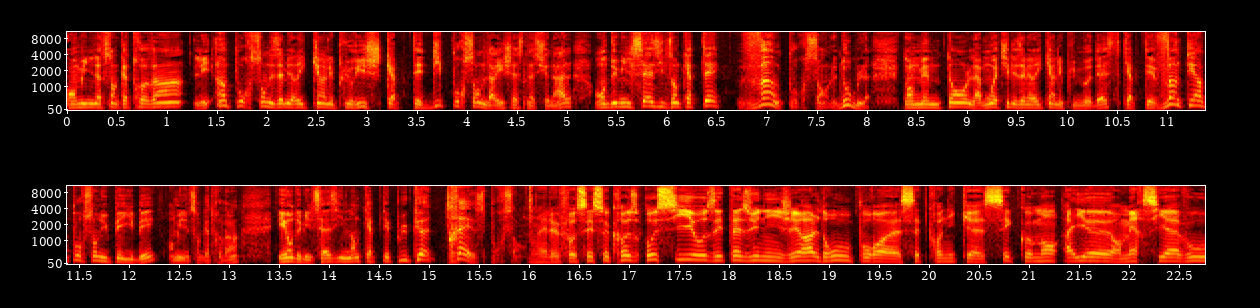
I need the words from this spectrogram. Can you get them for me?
En 1980, les 1% des Américains les plus riches captaient 10% de la richesse nationale. En 2016, ils en captaient 20%, le double. Dans le même temps, la moitié des Américains les plus modestes captaient 21% du PIB en 1980 et en 2016, ils n'en captaient plus que 13%. Et le fossé se creuse aussi aux États-Unis. Gérald Roux pour euh, cette chronique C'est comment ailleurs. Merci à vous.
